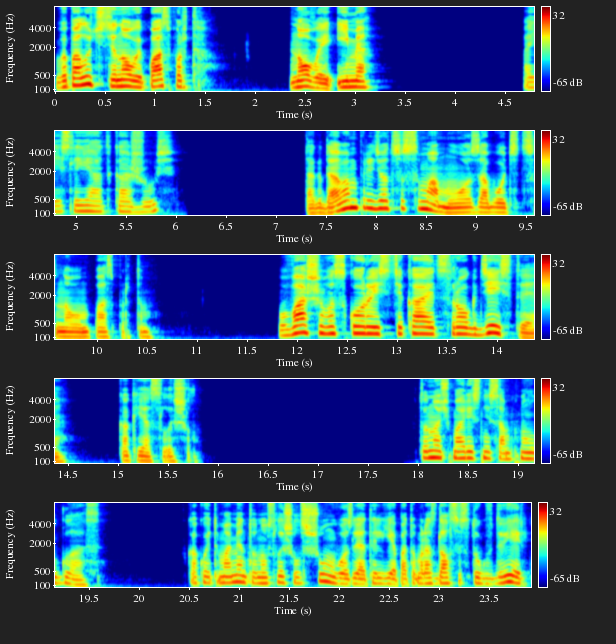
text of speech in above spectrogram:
«Вы получите новый паспорт, новое имя». «А если я откажусь?» Тогда вам придется самому озаботиться новым паспортом. У вашего скоро истекает срок действия, как я слышал. В ту ночь Марис не сомкнул глаз. В какой-то момент он услышал шум возле ателье, потом раздался стук в дверь.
